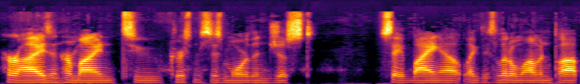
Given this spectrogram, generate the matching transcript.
her eyes and her mind to Christmas is more than just, say, buying out like this little mom and pop,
